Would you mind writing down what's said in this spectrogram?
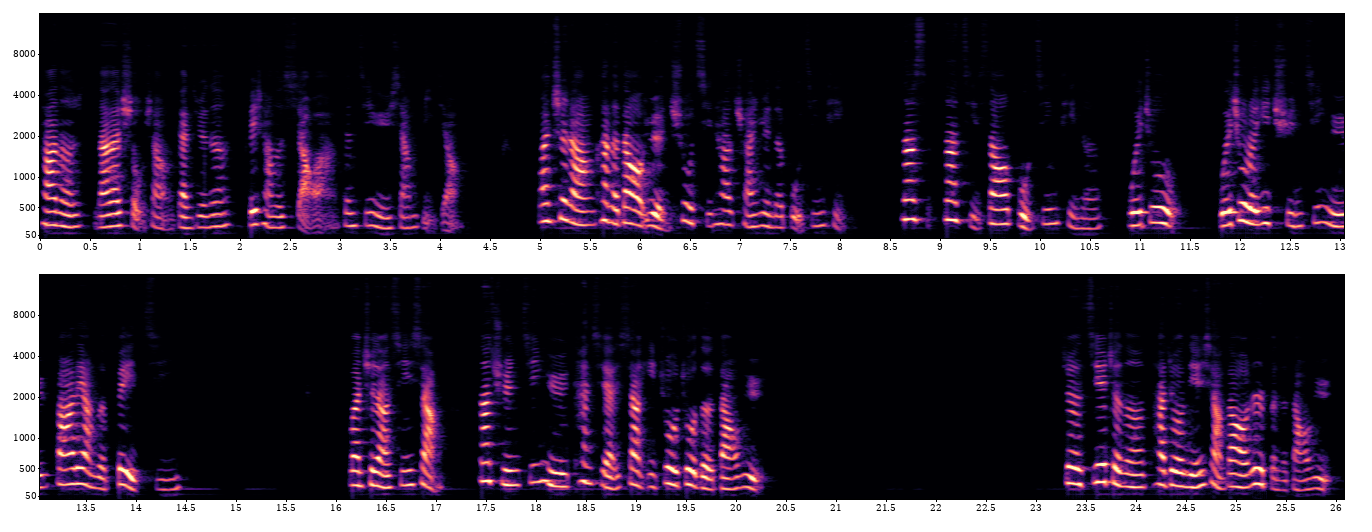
他呢拿在手上，感觉呢非常的小啊，跟金鱼相比较。万次郎看得到远处其他船员的捕鲸艇，那那几艘捕鲸艇呢围住。围住了一群金鱼发亮的背脊。万次郎心想，那群金鱼看起来像一座座的岛屿。这接着呢，他就联想到日本的岛屿，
